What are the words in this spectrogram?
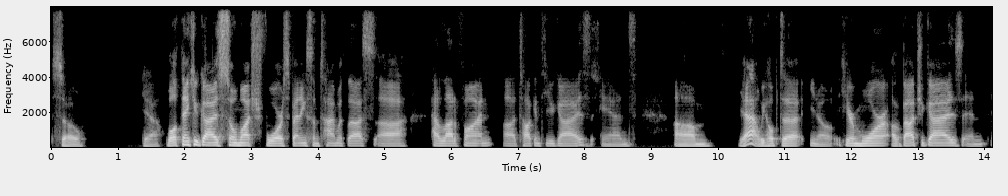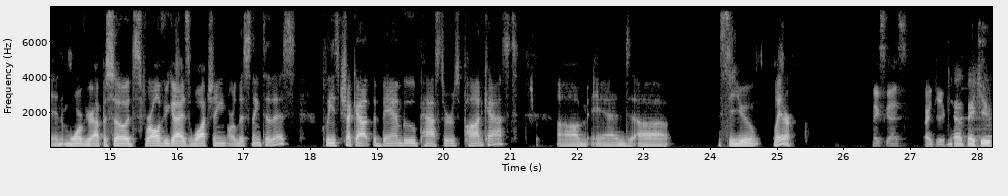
so yeah. Well, thank you guys so much for spending some time with us. Uh, had a lot of fun uh, talking to you guys, and um, yeah, we hope to you know hear more about you guys and and more of your episodes. For all of you guys watching or listening to this, please check out the Bamboo Pastors podcast, um, and uh, see you later. Thanks, guys. Thank you. Yeah, thank you.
